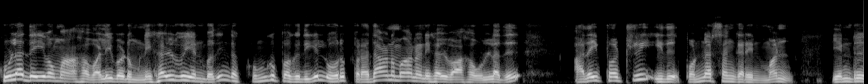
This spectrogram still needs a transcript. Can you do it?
குல தெய்வமாக வழிபடும் நிகழ்வு என்பது இந்த கொங்கு பகுதியில் ஒரு பிரதானமான நிகழ்வாக உள்ளது. அதை பற்றி இது பொன்னர் சங்கரின் மண் என்று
